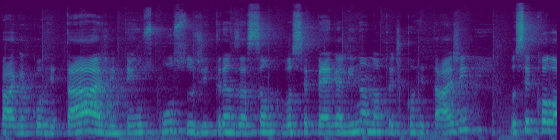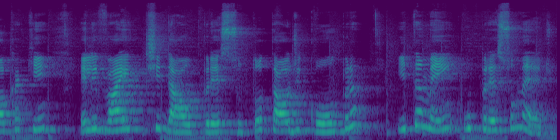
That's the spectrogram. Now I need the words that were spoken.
paga corretagem, tem os custos de transação que você pega ali na nota de corretagem, você coloca aqui, ele vai te dar o preço total de compra e também o preço médio.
